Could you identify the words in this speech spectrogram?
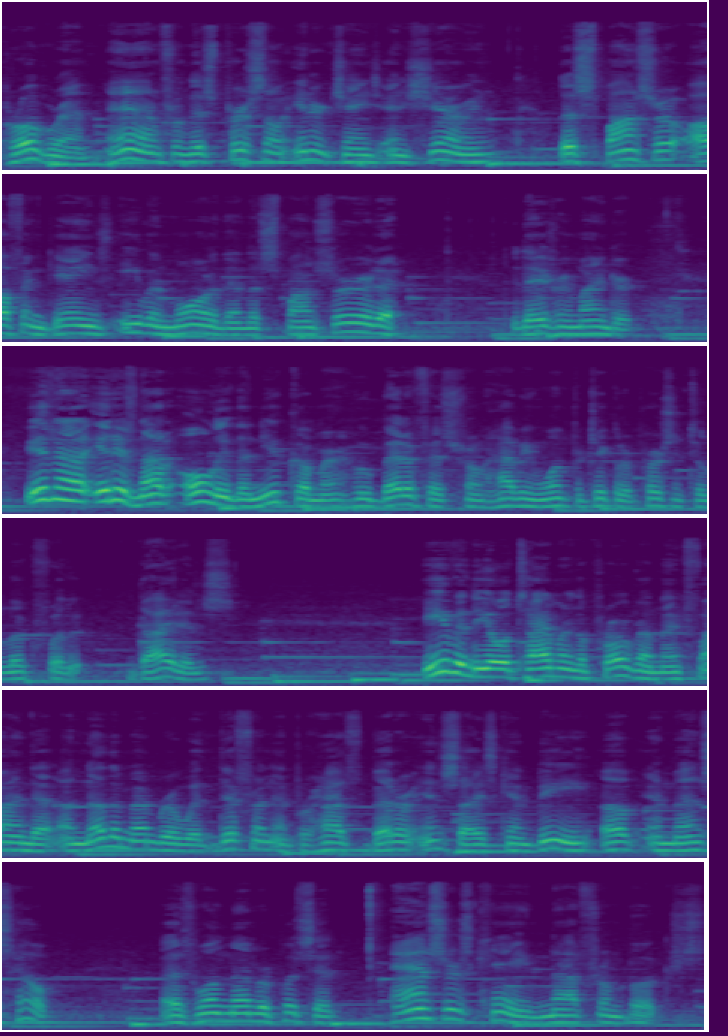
program. And from this personal interchange and sharing, the sponsor often gains even more than the sponsored. Today's reminder it uh, is not only the newcomer who benefits from having one particular person to look for the guidance. Even the old timer in the program may find that another member with different and perhaps better insights can be of immense help. As one member puts it, answers came not from books,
